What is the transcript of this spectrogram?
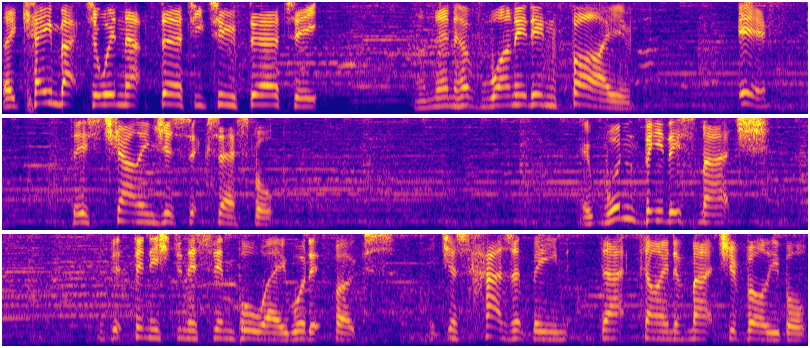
They came back to win that 32-30 and then have won it in five if this challenge is successful. It wouldn't be this match if it finished in a simple way, would it, folks? It just hasn't been that kind of match of volleyball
